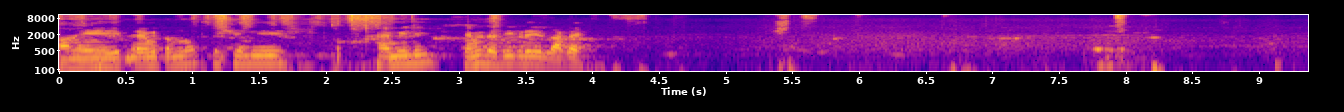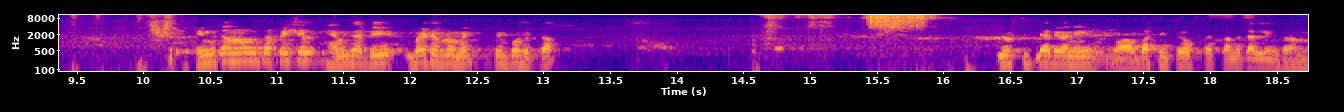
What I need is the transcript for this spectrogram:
आणि इकडे मित्रांनो स्पेशली फॅमिली फॅमिलीसाठी इकडे जागा आहे. हे मित्रांनो इथं स्पेशल फॅमिलीसाठी बैठक रूम आहे. तुम्ही पाहू शकता. व्यवस्थित त्या ठिकाणी बसण्याची व्यवस्था करण्यात आली मित्रांनो.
